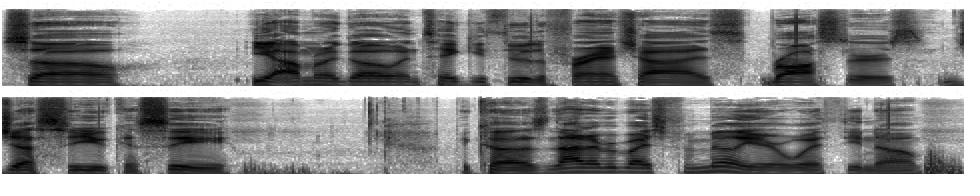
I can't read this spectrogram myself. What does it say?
So, yeah, I'm going to go and take you through the franchise rosters just so you can see. Because not everybody's familiar with, you know,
